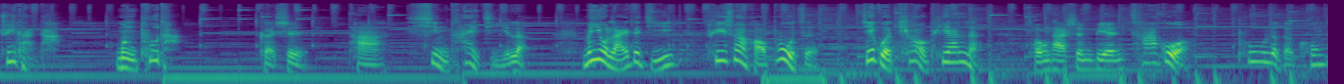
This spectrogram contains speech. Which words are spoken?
追赶他，猛扑他，可是他性太急了，没有来得及推算好步子，结果跳偏了，从他身边擦过，扑了个空。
